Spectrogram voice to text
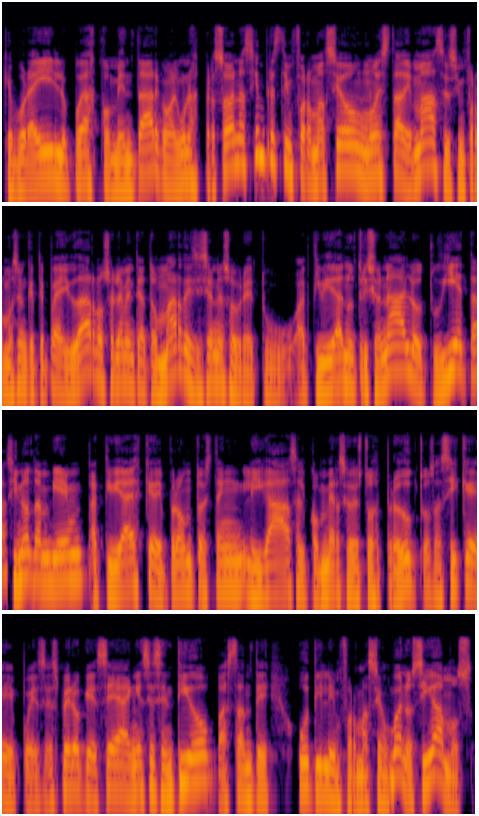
que por ahí lo puedas comentar con algunas personas. Siempre esta información no está de más, es información que te puede ayudar no solamente a tomar decisiones sobre tu actividad nutricional o tu dieta, sino también actividades que de pronto estén ligadas al comercio de estos productos. Así que pues espero que sea en ese sentido bastante útil la información. Bueno, sigamos.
